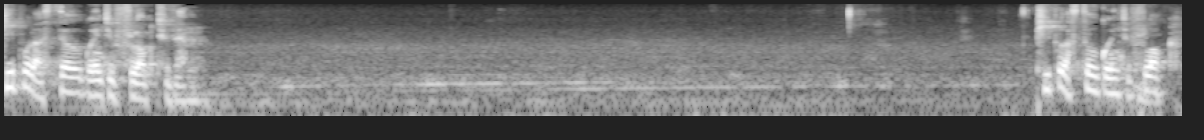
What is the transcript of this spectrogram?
people are still going to flock to them. People are still going to flock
